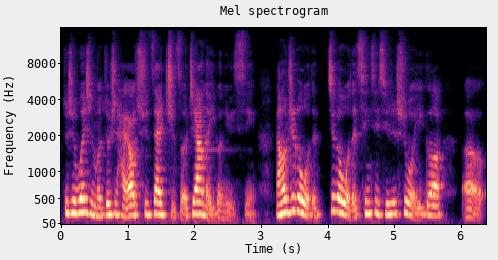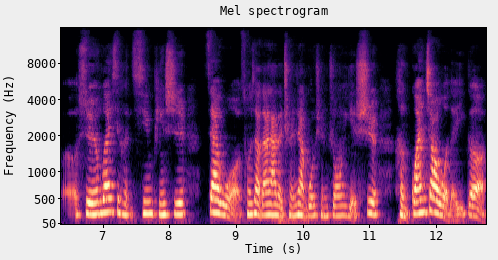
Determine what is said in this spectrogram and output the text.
就是为什么就是还要去再指责这样的一个女性？然后这个我的这个我的亲戚其实是我一个呃血缘关系很亲，平时。在我从小到大的成长过程中，也是很关照我的一个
